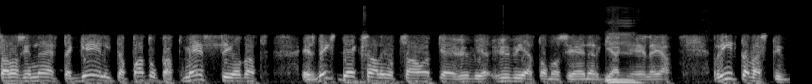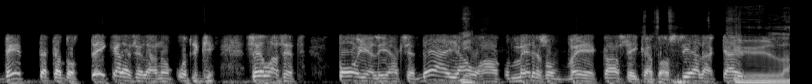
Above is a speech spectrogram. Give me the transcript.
Sanoisin näin, että geelit ja patukat messiotat. Esimerkiksi Dexaliot saa oikein hyviä, hyviä tuommoisia energiageelejä. Mm. Riittävästi vettä. Kato, teikäläisellähän on kuitenkin sellaiset pohjelihakset, nehän niin. jauhaa kuin Mersun V8, kato, siellä käy. Kyllä.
